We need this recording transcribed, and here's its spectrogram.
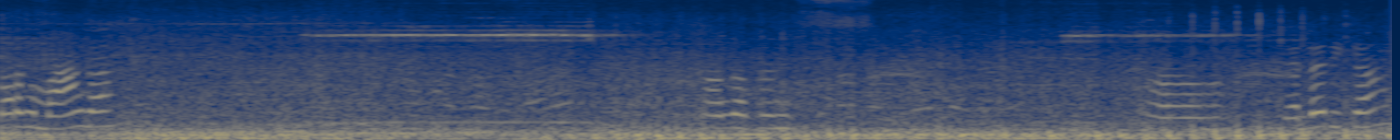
பாருங்கள் ஃப்ரெண்ட்ஸ் வெள்ளரிக்காய்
